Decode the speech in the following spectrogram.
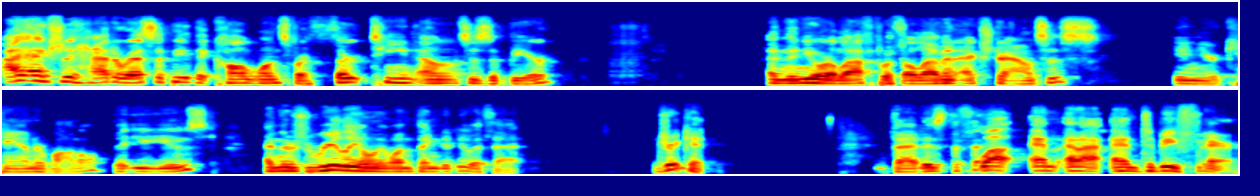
I actually had a recipe that called once for 13 ounces of beer, and then you were left with 11 extra ounces in your can or bottle that you used. And there's really only one thing to do with that. Drink it. That is the thing. Well, and and I, and to be fair,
